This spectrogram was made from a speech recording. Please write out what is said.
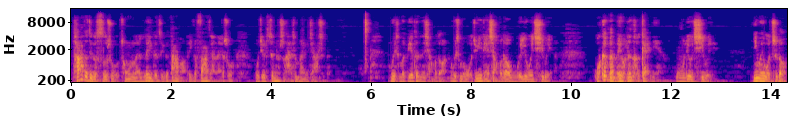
他的这个思索，从人类的这个大脑的一个发展来说，我觉得真的是还是蛮有价值的。为什么别的人想不到呢？为什么我就一点想不到五维、六维、七维呢？我根本没有任何概念五六七维，因为我知道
